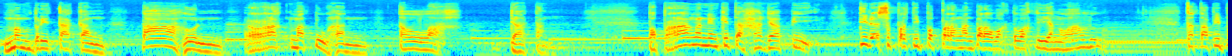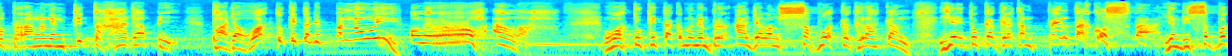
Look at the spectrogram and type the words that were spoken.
memberitakan tahun rahmat Tuhan telah datang peperangan yang kita hadapi tidak seperti peperangan pada waktu-waktu yang lalu tetapi peperangan yang kita hadapi pada waktu kita dipenuhi oleh roh Allah. Waktu kita kemudian berada dalam sebuah kegerakan Yaitu kegerakan Pentakosta Yang disebut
